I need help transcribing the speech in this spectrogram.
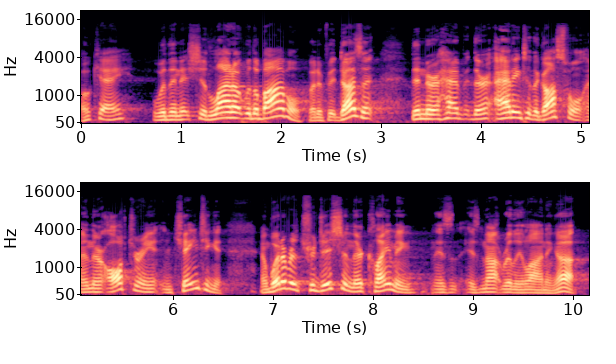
okay, well, then it should line up with the Bible. But if it doesn't, then they're, have, they're adding to the gospel and they're altering it and changing it. And whatever tradition they're claiming is, is not really lining up.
